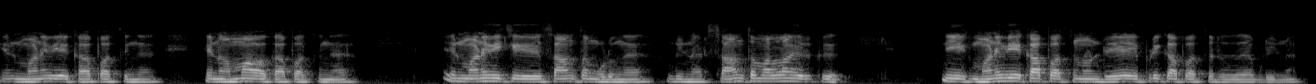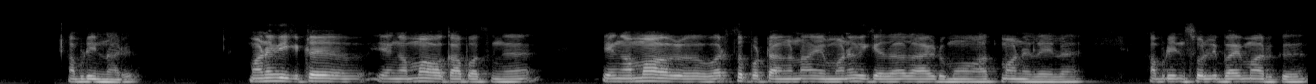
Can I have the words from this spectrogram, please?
என் மனைவியை காப்பாற்றுங்க என் அம்மாவை காப்பாற்றுங்க என் மனைவிக்கு சாந்தம் கொடுங்க. அப்படின்னார். சாந்தமெல்லாம் இருக்குது நீ மனைவியை காப்பாற்றணுன்றியே எப்படி காப்பாற்றுறது அப்படின்னு. அப்படின்னாரு. மனைவி கிட்ட எங்கள் அம்மாவை காப்பாற்றுங்க எங்கள் அம்மா வருத்தப்பட்டாங்கன்னா என் மனைவிக்கு ஏதாவது ஆகிடுமோ ஆத்மா நிலையில் அப்படின்னு சொல்லி பயமாக இருக்குது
